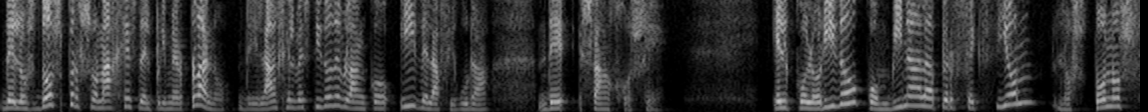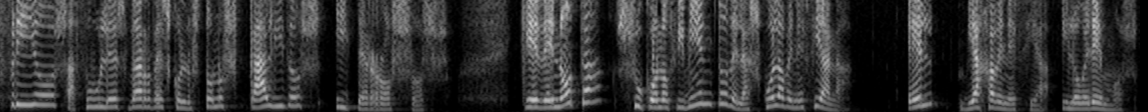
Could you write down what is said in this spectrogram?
de los dos personajes del primer plano, del ángel vestido de blanco y de la figura de San José. El colorido combina a la perfección los tonos fríos, azules, verdes, con los tonos cálidos y terrosos, que denota su conocimiento de la escuela veneciana. Él viaja a Venecia y lo veremos.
